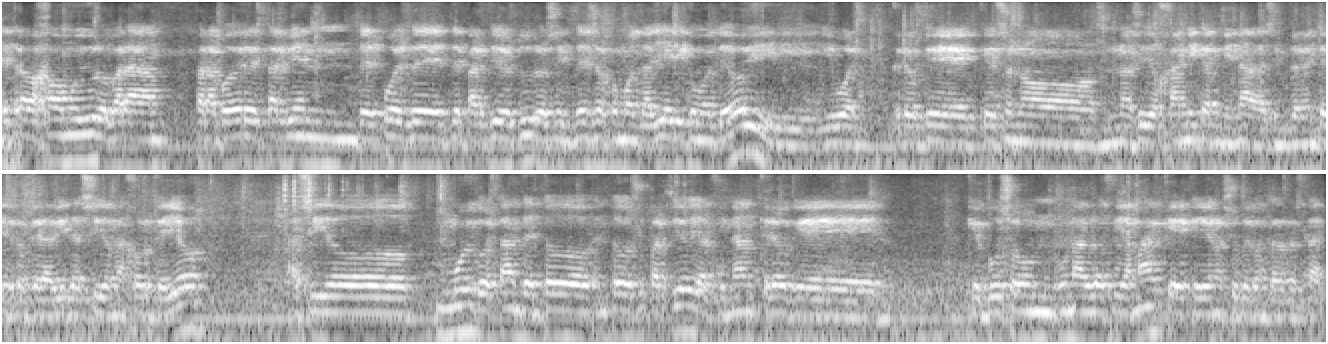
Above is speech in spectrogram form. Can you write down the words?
he trabajado muy duro para, para poder estar bien después de, de, partidos duros e intensos como el de ayer y como el de hoy y, y bueno, creo que, que, eso no, no ha sido handicap ni nada, simplemente creo que David ha sido mejor que yo, ha sido muy constante en todo, en todo su partido y al final creo que, que puso un, una velocidad más que, que yo no supe contrarrestar.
